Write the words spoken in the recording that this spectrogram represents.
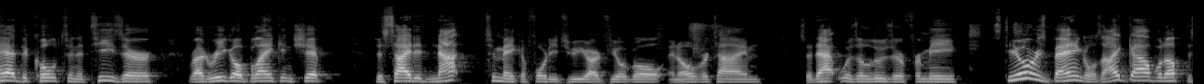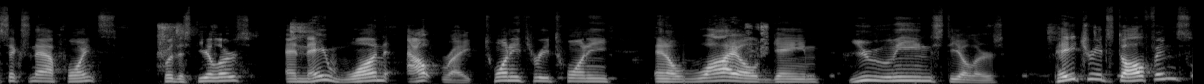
had the Colts in a teaser. Rodrigo Blankenship decided not to make a 42 yard field goal in overtime. So that was a loser for me. Steelers Bengals. I gobbled up the six and a half points for the Steelers, and they won outright 23 20 in a wild game. You lean Steelers. Patriots Dolphins.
